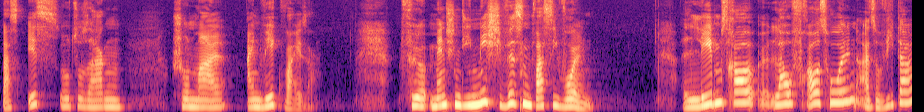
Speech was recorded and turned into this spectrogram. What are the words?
das ist sozusagen schon mal ein Wegweiser. Für Menschen, die nicht wissen, was sie wollen, Lebenslauf rausholen, also Vita,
